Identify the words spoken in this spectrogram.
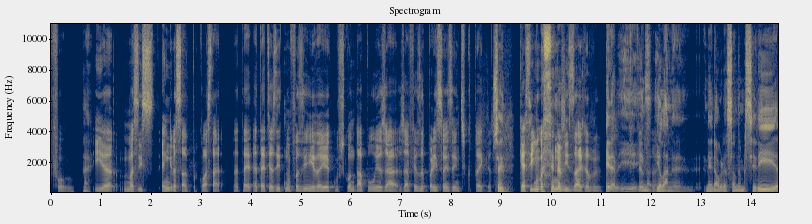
fogo. É. E, ah, mas isso é engraçado porque lá está. Até, até teres dito que não fazia ideia que o Visconde da Apulia já, já fez aparições em discotecas. Sim. Que é assim uma cena bizarra de. E, e, Pensar. na- e lá na, na inauguração da mercearia,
